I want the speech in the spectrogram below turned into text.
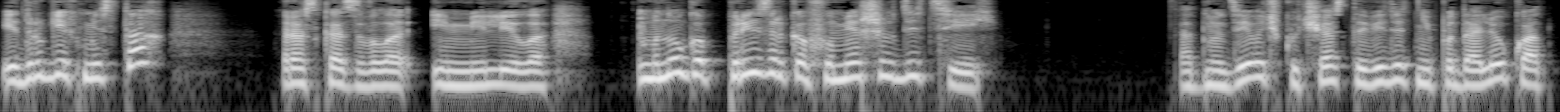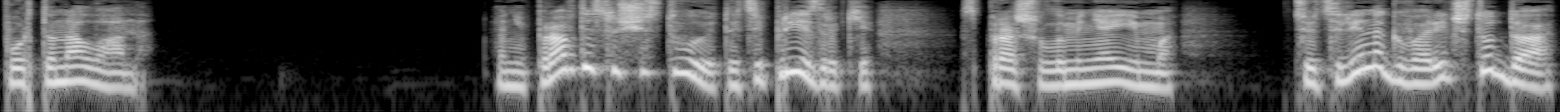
и других местах, рассказывала им Мелила, много призраков умерших детей. Одну девочку часто видят неподалеку от порта Налана. «Они правда существуют, эти призраки?» — спрашивала меня Имма. Тетя Лина говорит, что да.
